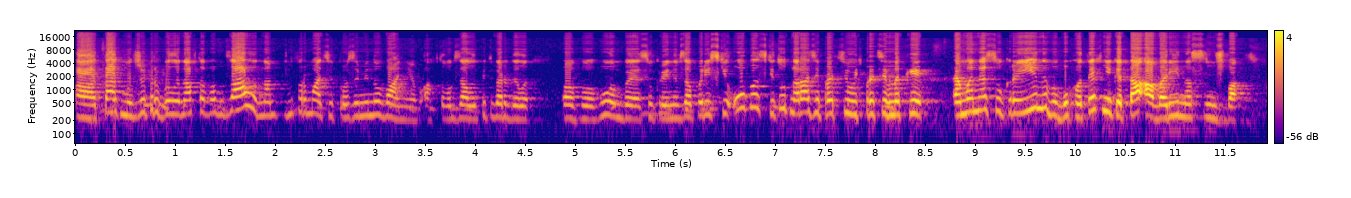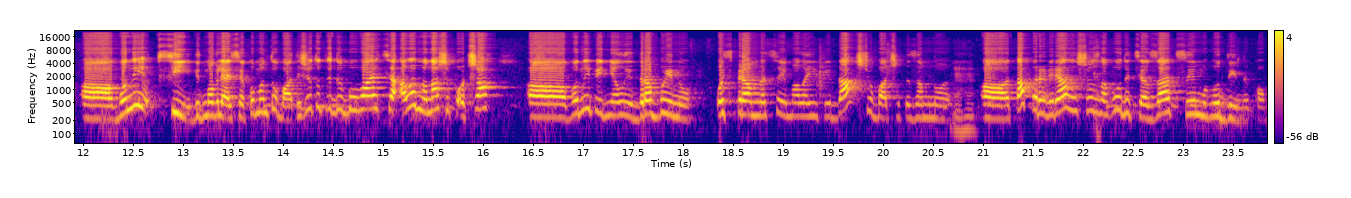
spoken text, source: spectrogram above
А, так, ми вже прибули на автовокзал. Нам інформацію про замінування автовокзалу підтвердили е, в ГУМВС України в Запорізькій області. Тут наразі працюють працівники МНС України, вибухотехніки та аварійна служба. А, вони всі відмовляються коментувати, що тут відбувається, але на наших очах а, вони підняли драбину ось прямо на цей маленький дах, що бачите за мною, та перевіряли, що знаходиться за цим годинником.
